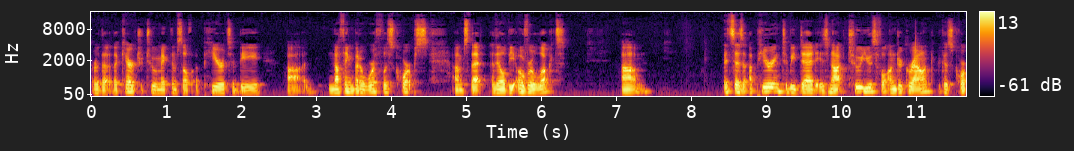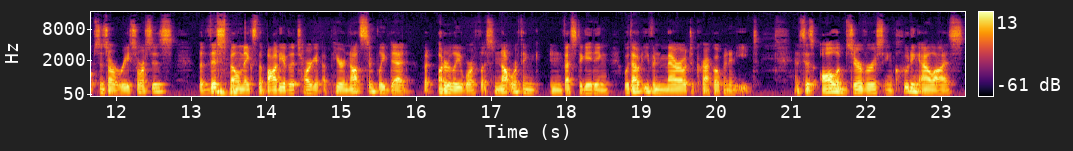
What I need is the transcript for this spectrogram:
or the, the character to make themselves appear to be uh, nothing but a worthless corpse, um, so that they'll be overlooked. Um, it says appearing to be dead is not too useful underground because corpses are resources, but this spell makes the body of the target appear not simply dead, but utterly worthless, not worth in- investigating, without even marrow to crack open and eat. And it says all observers, including allies,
